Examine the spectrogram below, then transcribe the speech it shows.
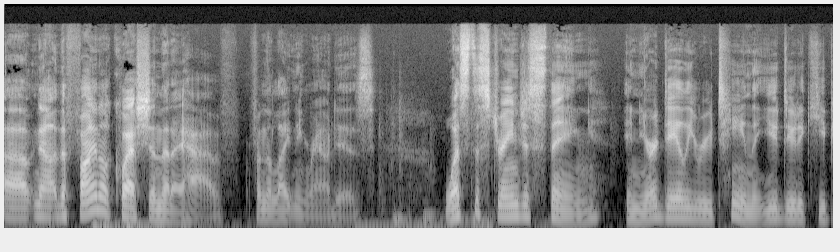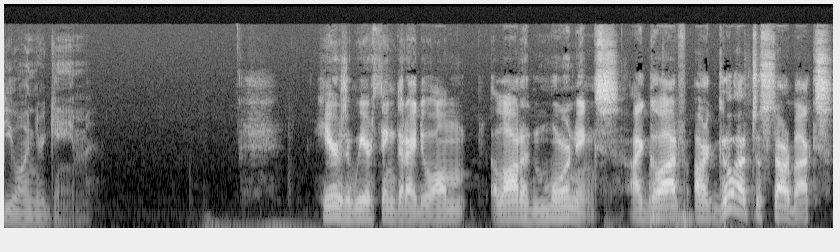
Uh, now, the final question that I have from the lightning round is What's the strangest thing in your daily routine that you do to keep you on your game? Here's a weird thing that I do all a lot of mornings. I go out or go out to Starbucks,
